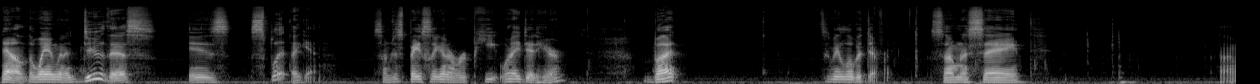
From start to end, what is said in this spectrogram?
Now the way I'm going to do this is split again. So I'm just basically going to repeat what I did here, but it's going to be a little bit different. So I'm going to say, I'm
